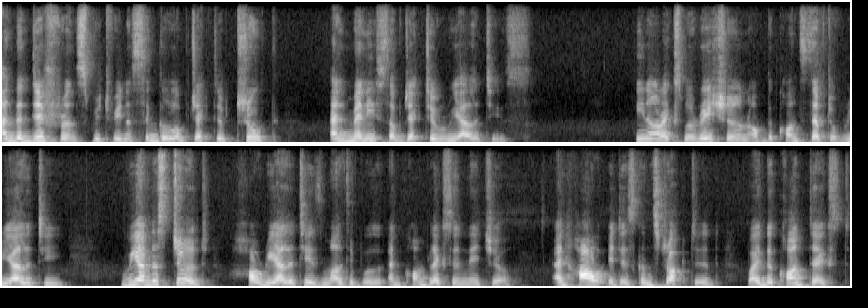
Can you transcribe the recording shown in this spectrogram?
and the difference between a single objective truth and many subjective realities. In our exploration of the concept of reality, we understood how reality is multiple and complex in nature and how it is constructed by the context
